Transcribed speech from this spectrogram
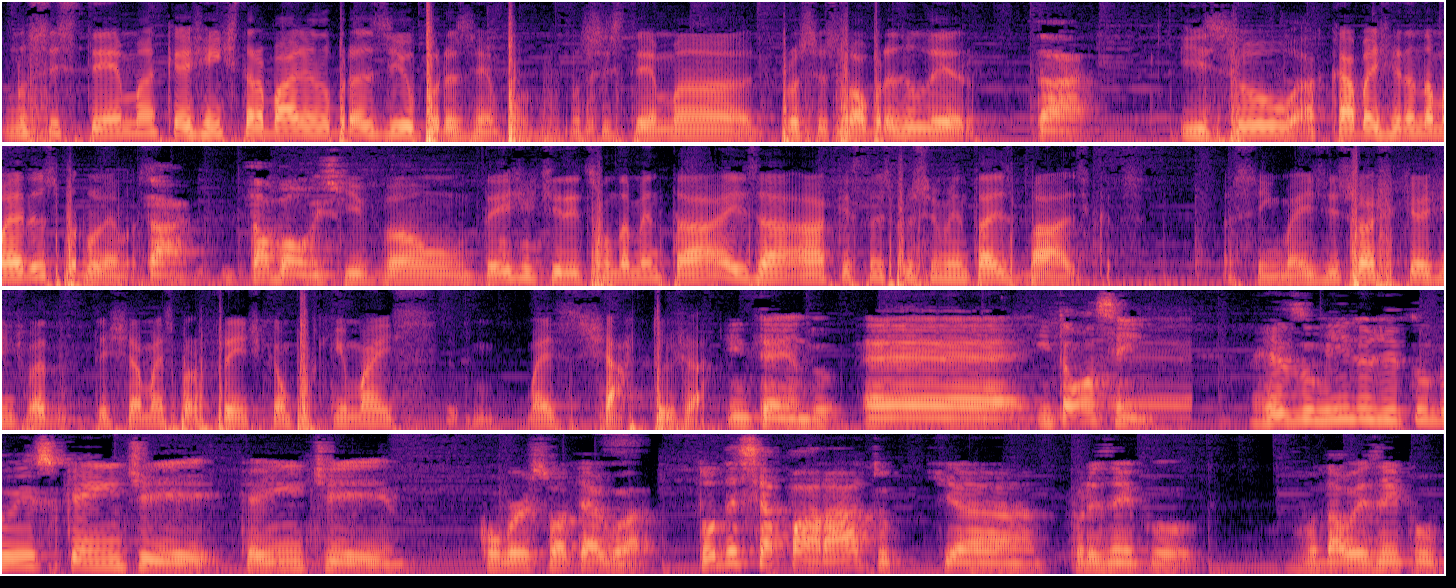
no sistema que a gente trabalha no Brasil, por exemplo, no sistema processual brasileiro. Tá, Isso acaba gerando a maioria dos problemas, tá, tá bom. Isso que vão desde direitos fundamentais a, a questões procedimentais básicas. Assim, mas isso acho que a gente vai deixar mais pra frente, que é um pouquinho mais mais chato já. Entendo. É, então, assim, resumindo de tudo isso que a gente que a gente conversou até agora, todo esse aparato que a, por exemplo, vou dar o exemplo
